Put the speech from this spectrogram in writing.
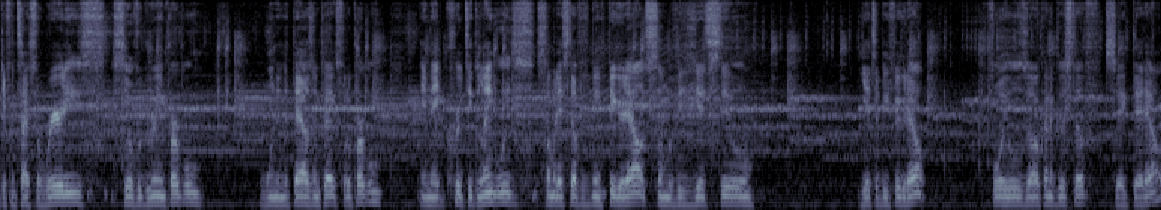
different types of rarities silver green purple one in a thousand packs for the purple and that cryptic language. Some of that stuff has been figured out. Some of it is yet still yet to be figured out. Foils all kind of good stuff. Check that out.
